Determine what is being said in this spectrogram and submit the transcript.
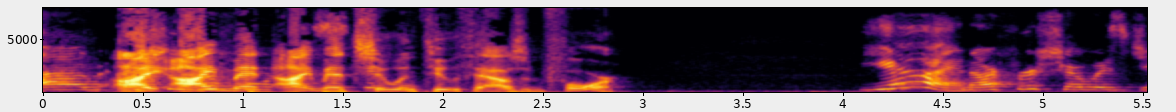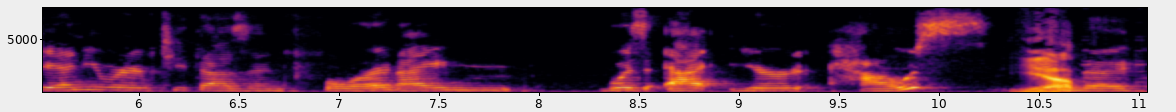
Um, I, I met I met Sue in 2004. Yeah, and our first show was January of 2004, and I was at your house Yep. in the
